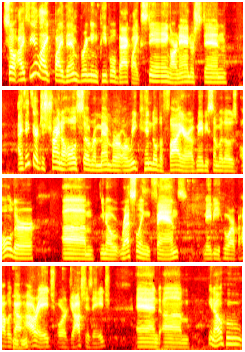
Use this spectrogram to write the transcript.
So I feel like by them bringing people back like Sting, Arn Anderson, I think they're just trying to also remember or rekindle the fire of maybe some of those older, um, you know, wrestling fans, maybe who are probably about mm-hmm. our age or Josh's age, and um, you know, who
